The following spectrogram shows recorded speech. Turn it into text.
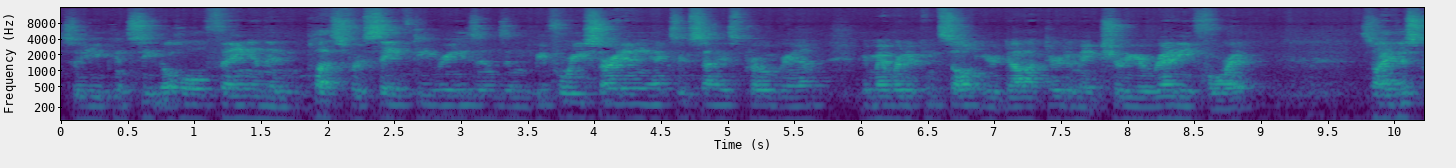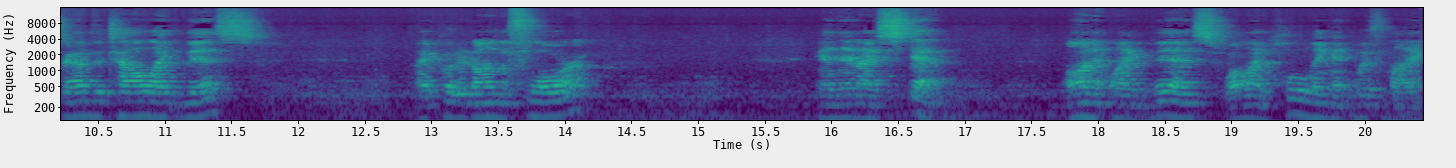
so you can see the whole thing. And then plus for safety reasons. And before you start any exercise program, remember to consult your doctor to make sure you're ready for it. So I just grab the towel like this. I put it on the floor. And then I step on it like this while I'm holding it with my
